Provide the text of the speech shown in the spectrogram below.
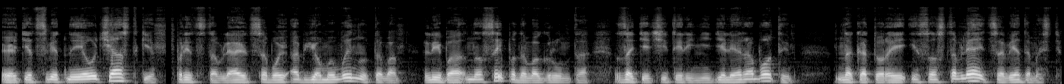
Эти цветные участки представляют собой объемы вынутого, либо насыпанного грунта за те четыре недели работы, на которые и составляется ведомость.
